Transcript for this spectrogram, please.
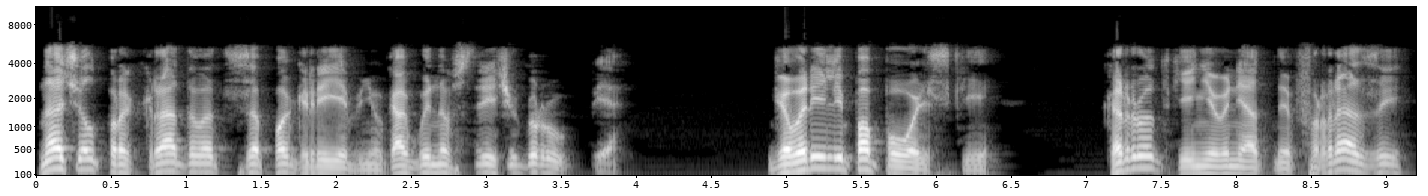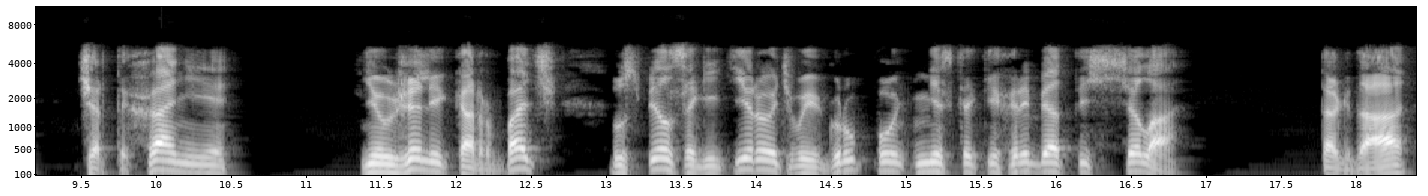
начал прокрадываться по гребню, как бы навстречу группе. Говорили по-польски. Короткие невнятные фразы, чертыхание. Неужели Карбач успел сагитировать в их группу нескольких ребят из села? Тогда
